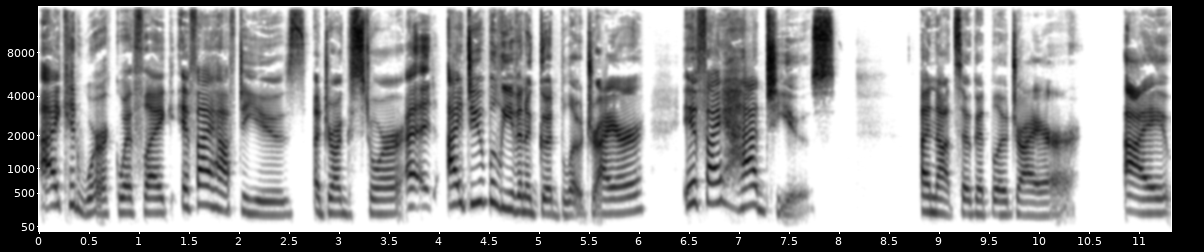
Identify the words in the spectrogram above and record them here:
I could work with like if I have to use a drugstore. I, I do believe in a good blow dryer. If I had to use a not so good blow dryer, I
